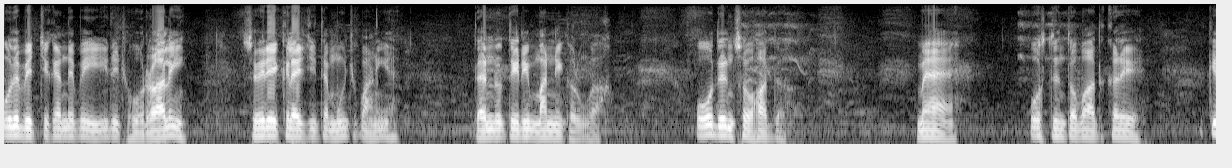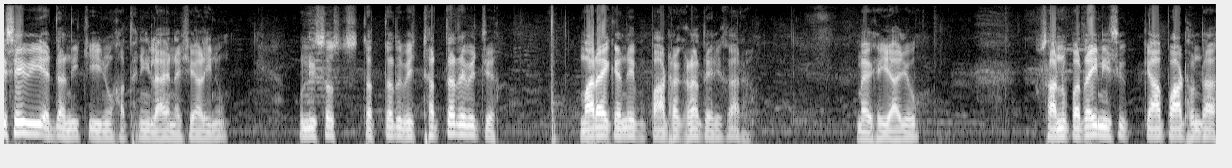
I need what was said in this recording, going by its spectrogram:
ਉਹਦੇ ਵਿੱਚ ਕਹਿੰਦੇ ਭਈ ਇਹਦੇ 'ਚ ਹੋਰ ਰਲਾ ਲਈ। ਸਵੇਰੇ ਇੱਕ ਲੈਚੀ ਤਾਂ ਮੂੰਹ 'ਚ ਪਾਣੀ ਹੈ। ਤੈਨੂੰ ਤੇਰੀ ਮਨ ਨਹੀਂ ਕਰੂੰਗਾ। ਉਹ ਦਿਨ ਸੁਹੱਦ। ਮੈਂ ਉਸ ਦਿਨ ਤੋਂ ਬਾਅਦ ਕਦੇ ਕਿਸੇ ਵੀ ਇਦਾਂ ਦੀ ਚੀਜ਼ ਨੂੰ ਹੱਥ ਨਹੀਂ ਲਾਇਆ, ਨਸ਼ੇ ਵਾਲੀ ਨੂੰ। 1977 ਦੇ ਵਿੱਚ 78 ਦੇ ਵਿੱਚ ਮਹਾਰਾਜ ਕਹਿੰਦੇ, ਪਾਠ ਰੱਖਣਾ ਤੇਰੇ ਘਰ। ਮੈਂ ਕਿਹਾ ਜੀ ਆ ਜਾਓ। ਸਾਨੂੰ ਪਤਾ ਹੀ ਨਹੀਂ ਸੀ ਕਿਆ ਪਾਠ ਹੁੰਦਾ,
